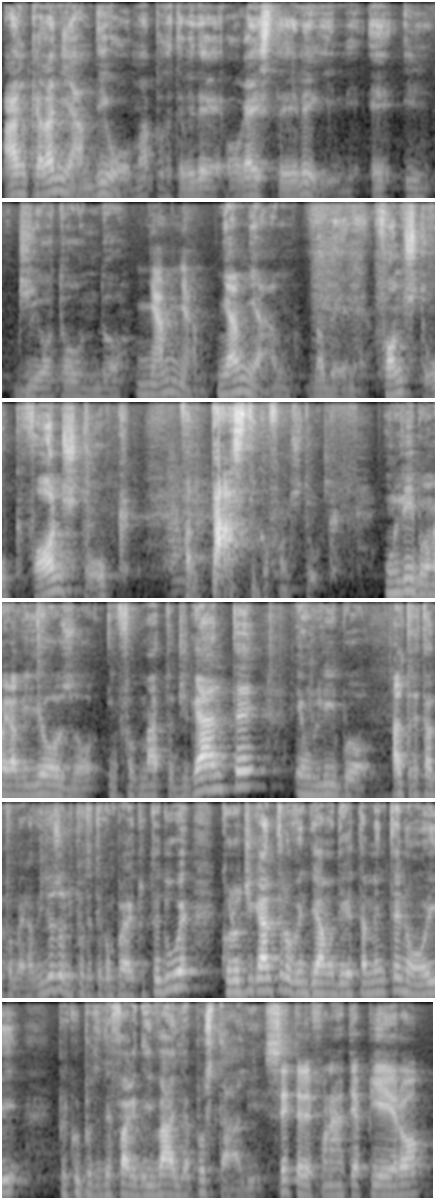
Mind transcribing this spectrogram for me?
anche alla Gnam di Roma potete vedere Oreste e Lerini e il Girotondo. Gnam gnam. Gnam gnam, va bene. Von Stuck, von Stuck, fantastico von Stuck. Un libro meraviglioso in formato gigante e un libro altrettanto meraviglioso, li potete comprare tutti e due. Quello gigante lo vendiamo direttamente noi, per cui potete fare dei vaglia postali. Se telefonate a Piero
